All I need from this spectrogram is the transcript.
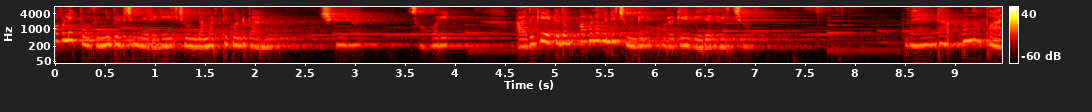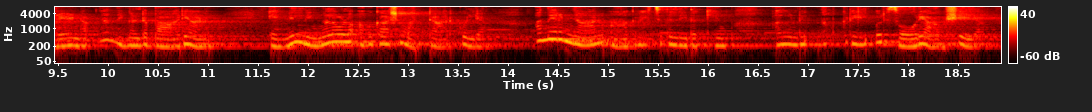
അവളെ പൊതിഞ്ഞു പിടിച്ച് നിരകയിൽ ചുണ്ടമർത്തിക്കൊണ്ട് പറഞ്ഞു ഞാൻ സോറി അത് കേട്ടതും അവൾ അവന്റെ ചുണ്ടിന് കുറുകെ വിരൽ വെച്ചു. വേണ്ട ഒന്നും പറയണ്ട. ഞാൻ നിങ്ങളുടെ ഭാര്യയാണ്. എന്നിൽ നിങ്ങളോളം അവകാശം മറ്റാർക്കുമില്ല. അന്നേരം ഞാനും ആഗ്രഹിച്ചതല്ല ഇതൊക്കെയും. അതുകൊണ്ട് നമുക്കിടയിൽ ഒരു സോറി ആവശ്യമില്ല.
